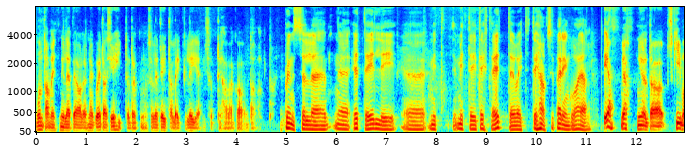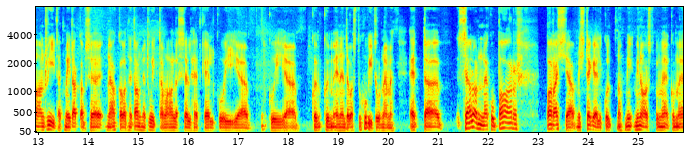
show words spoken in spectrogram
vundament, mille peale nagu edasi ehitada, kuna selle data lake'i layer'i saab teha väga odavalt põhimõtteliselt selle ETL-i mitte, mitte ei tehta ette, vaid tehakse päringu ajal jah, jah, nii-öelda schema on read, et meid hakkab see, hakkavad need andmed huvitama alles sel hetkel, kui, kui, kui, kui me nende vastu huvi tunneme. et seal on nagu paar paar asja, mis tegelikult noh, minu arust, kui me, kui me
